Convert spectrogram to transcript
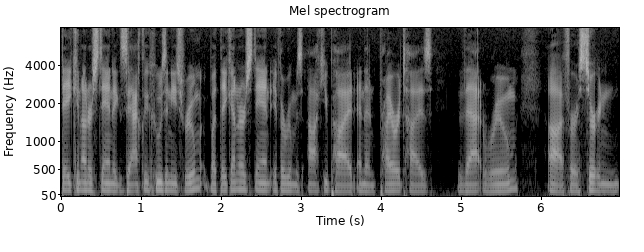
they can understand exactly who's in each room, but they can understand if a room is occupied and then prioritize that room uh, for a certain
